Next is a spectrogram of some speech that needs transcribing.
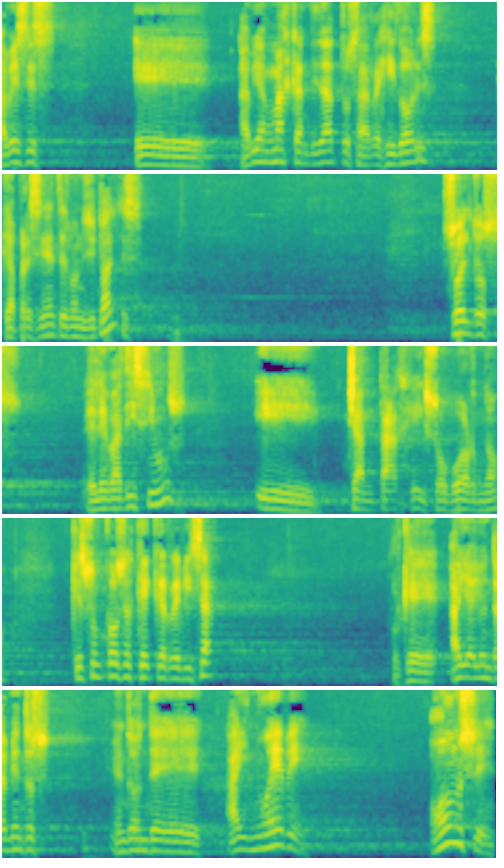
A veces eh, habían más candidatos a regidores que a presidentes municipales. Sueldos elevadísimos y chantaje y soborno, que son cosas que hay que revisar, porque hay ayuntamientos en donde hay nueve 11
